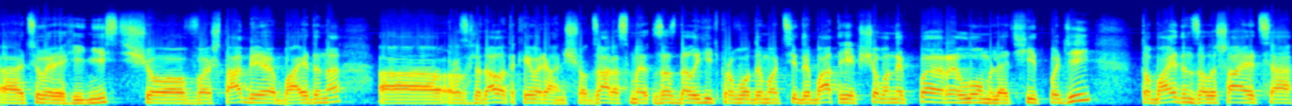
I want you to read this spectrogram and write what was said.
е, цю вирогідність, що в штабі Байдена розглядали такий варіант, що зараз ми заздалегідь проводимо ці дебати. Якщо вони переломлять хід подій, то Байден залишається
